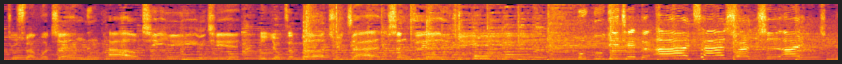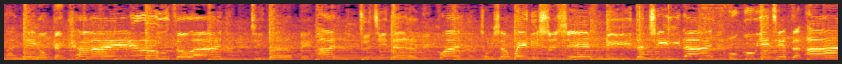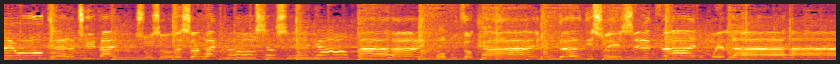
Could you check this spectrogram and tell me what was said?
就算我真能抛弃一切，你又怎么去战胜自己？不顾一切的爱才算是爱，从来没有感慨实现你的期待，不顾一切的爱无可取代，所受的伤害都像是告白。我不走开，等你随时再回来。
